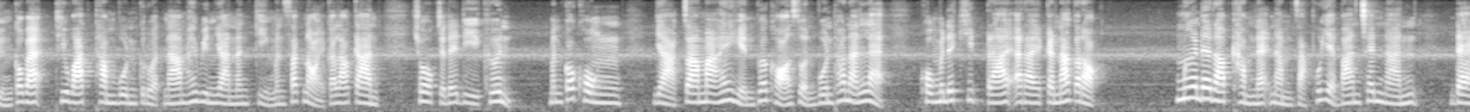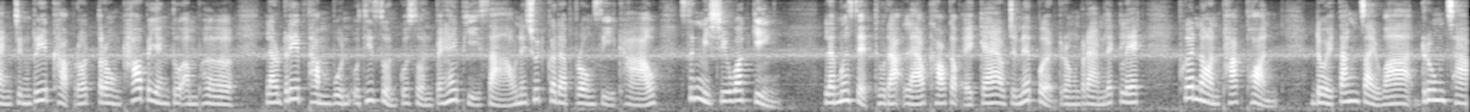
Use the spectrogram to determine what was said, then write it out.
ถึงก็แวะที่วัดทำบุญกรวดน้ำให้วิญญาณนางกิ่งมันสักหน่อยก็แล้วกัน โชคจะได้ดีขึ้น มันก็คงอยากจะมาให้เห็นเพื่อขอส่วนบุญเท่านั้นแหละ คงไม่ได้คิดร้ายอะไรกันนักหรอก เมื่อได้รับคำแนะนำจากผู้ใหญ่บ้านเช่นนั้น แดงจึงรีบขับรถตรงเข้าไปยังตัวอำเภอ แล้วรีบทำบุญอุทิศส่วนกุศลไปให้ผีสาวในชุดกระโปรงสีขาว ซึ่งมีชื่อว่ากิ่ง และเมื่อเสร็จธุระแล้วเขากับไอ้แก้ว จึงได้เปิดโรงแรมเล็กๆ เพื่อนอนพักผ่อน โดยตั้งใจว่ารุ่งเช้า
